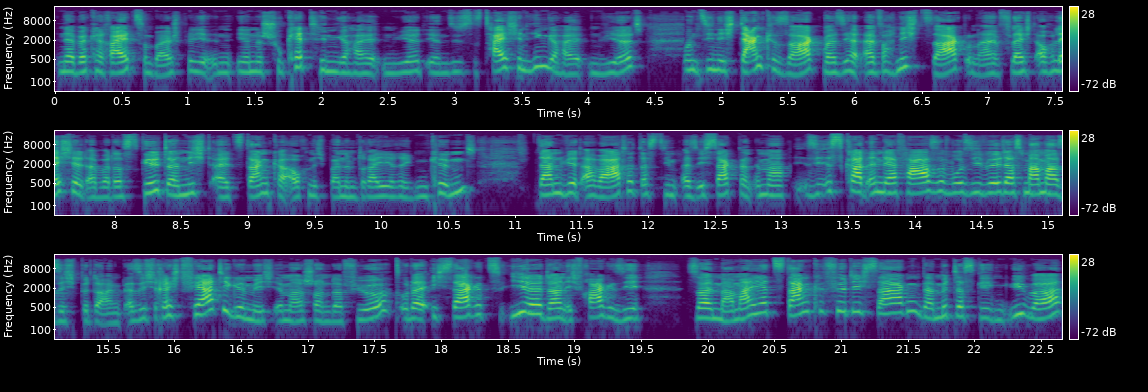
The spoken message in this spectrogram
in der Bäckerei zum Beispiel ihr, eine Schoukette hingehalten wird, ihr ein süßes Teilchen hingehalten wird und sie nicht Danke sagt, weil sie halt einfach nichts sagt und vielleicht auch lächelt, aber das gilt dann nicht als Danke, auch nicht bei einem dreijährigen Kind, dann wird erwartet, dass die, also ich sage dann immer, sie ist gerade in der Phase, wo sie will, dass Mama sich bedankt. Also ich rechtfertige mich immer schon dafür. Oder ich sage zu ihr dann, ich frage sie, soll Mama jetzt Danke für dich sagen, damit das Gegenüber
